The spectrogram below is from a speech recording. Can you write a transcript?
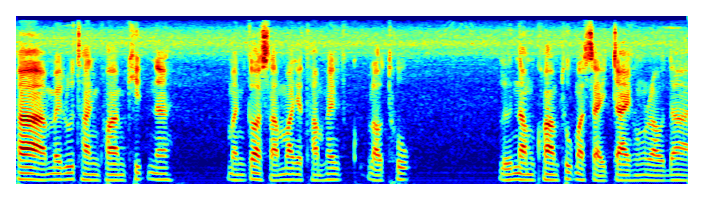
ถ้าไม่รู้ทันความคิดนะ มันก็สามารถจะทำให้เราทุกข์ หรือนำความทุกข์มาใส่ใจของเราได้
